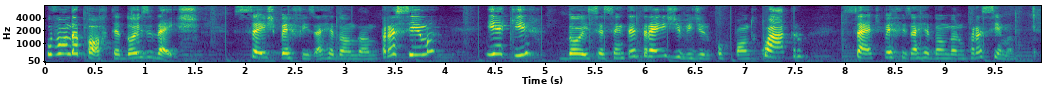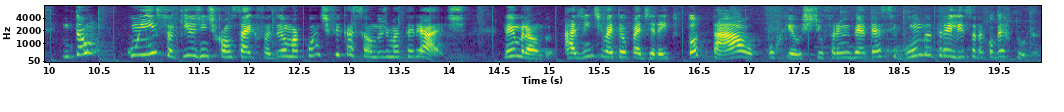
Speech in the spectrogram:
O vão da porta é 2 e 10. 6 perfis arredondando para cima. E aqui, 2,63 dividido por ponto 4, sete perfis arredondando para cima. Então, com isso aqui, a gente consegue fazer uma quantificação dos materiais. Lembrando, a gente vai ter o pé direito total, porque o steel frame vem até a segunda treliça da cobertura.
